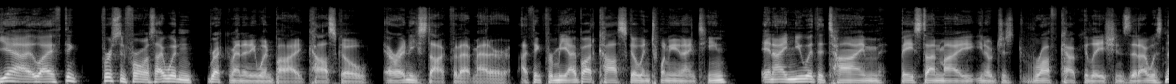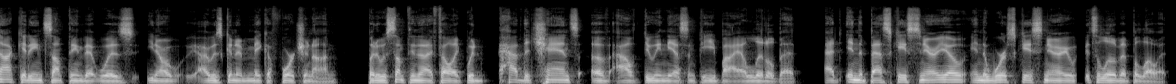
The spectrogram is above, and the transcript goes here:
Yeah, I think first and foremost, I wouldn't recommend anyone buy Costco or any stock for that matter. I think for me, I bought Costco in 2019. And I knew at the time, based on my, you know, just rough calculations, that I was not getting something that was, you know, I was going to make a fortune on. But it was something that I felt like would have the chance of outdoing the S&P by a little bit. At, in the best case scenario, in the worst case scenario, it's a little bit below it.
